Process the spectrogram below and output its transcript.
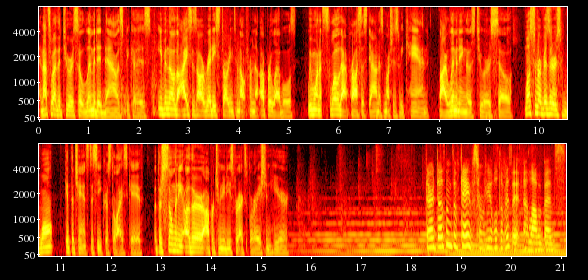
And that's why the tour is so limited now, is because even though the ice is already starting to melt from the upper levels, we want to slow that process down as much as we can by limiting those tours. So most of our visitors won't get the chance to see Crystal Ice Cave, but there's so many other opportunities for exploration here. There are dozens of caves for people to visit at lava beds.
